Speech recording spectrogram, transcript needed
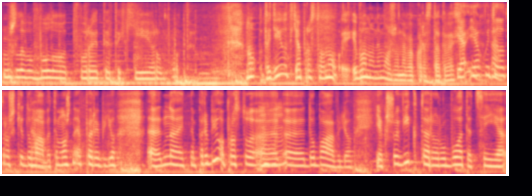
можливо було творити такі роботи. Ну тоді, от я просто ну Івону не можу не використати. Я, я хотіла Так. трошки додати. Можна я переб'ю? Е, Навіть не переб'ю, а просто е, добавлю. Якщо Віктор роботи це є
